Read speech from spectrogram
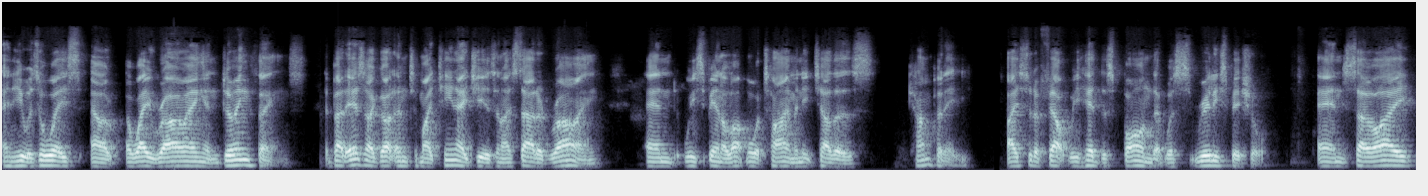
and he was always out, away rowing and doing things. But as I got into my teenage years and I started rowing, and we spent a lot more time in each other's company, I sort of felt we had this bond that was really special. And so I,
